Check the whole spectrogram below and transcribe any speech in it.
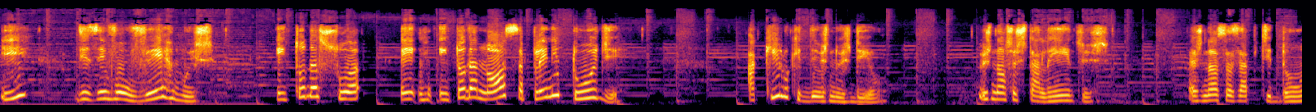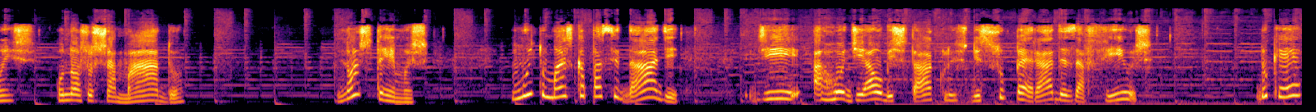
e desenvolvermos em toda a sua em, em toda a nossa plenitude aquilo que Deus nos deu os nossos talentos, as nossas aptidões, o nosso chamado. Nós temos muito mais capacidade de arrodear obstáculos, de superar desafios, do que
